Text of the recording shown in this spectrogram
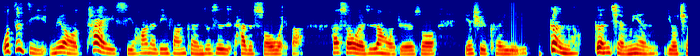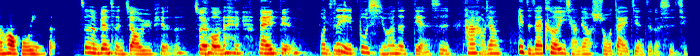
我自己没有太喜欢的地方，可能就是它的收尾吧。它收尾是让我觉得说，也许可以更跟前面有前后呼应的。真的变成教育片了，最后那那一点，我自己不喜欢的点是，他好像一直在刻意强调说再见这个事情，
